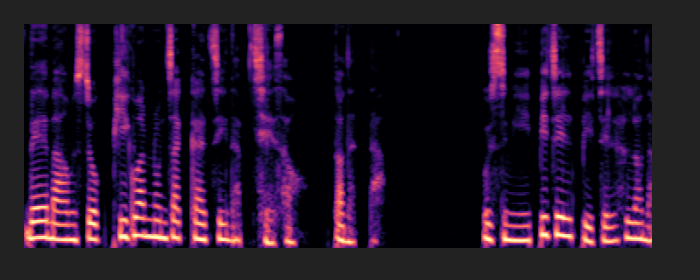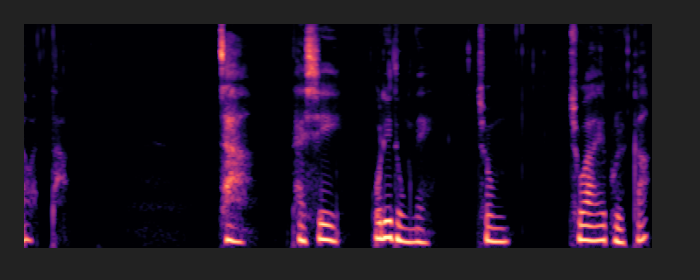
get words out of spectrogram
내 마음속 비관론자까지 납치해서 떠났다. 웃음이 삐질삐질 흘러나왔다. 자, 다시 우리 동네 좀 좋아해 볼까?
